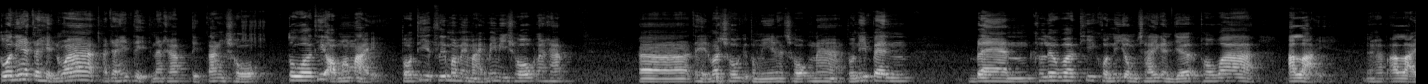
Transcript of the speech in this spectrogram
ตัวนี้จะเห็นว่าอาจารย์ฮิตินะครับ ติดตั้งโชคตัวที่ออกมาใหม่ ตัวที่ซื้อมาใหม่ ๆ ไม่มีโชคนะครับจะเห็นว่าโชคอยู่ตรงนี้นะโชคหน้า ตัวนี้เป็นแบรนด์เขาเรียกว่าที่คนนิยมใช้กันเยอะ เพราะว่าอะไหล่นะครับอะไหล่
